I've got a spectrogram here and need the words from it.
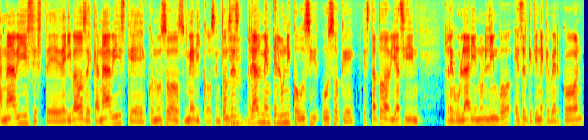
cannabis, este, derivados de cannabis, que, con usos médicos. Entonces, realmente el único uso que está todavía sin regular y en un limbo es el que tiene que ver con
